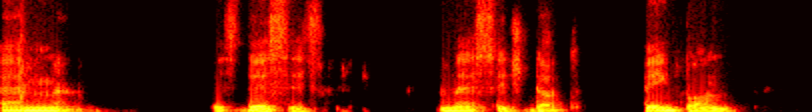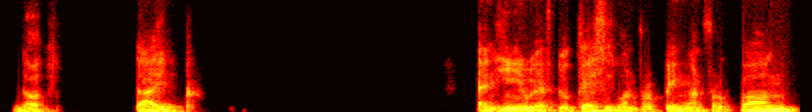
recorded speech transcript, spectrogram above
m is this is message dot ping pong dot type. And here we have two cases, one for ping, one for pong.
